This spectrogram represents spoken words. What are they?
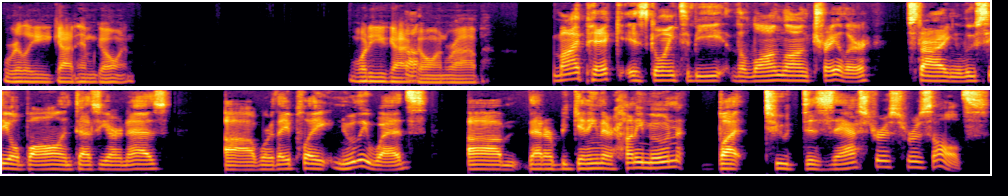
really got him going. What do you got Uh, going, Rob? My pick is going to be the long, long trailer starring Lucille Ball and Desi Arnaz, uh, where they play newlyweds um, that are beginning their honeymoon, but to disastrous results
